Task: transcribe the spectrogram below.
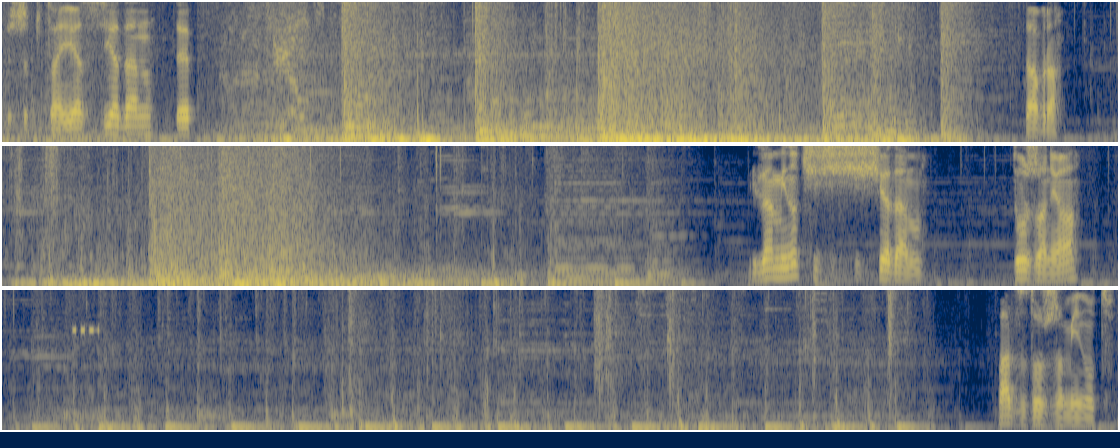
Jeszcze tutaj jest jeden typ. Dobra. Ile minut? 37. Dużo, nie? Bardzo dużo minut.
